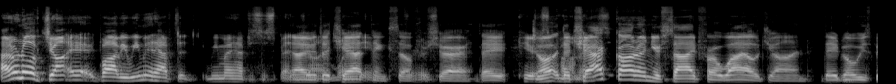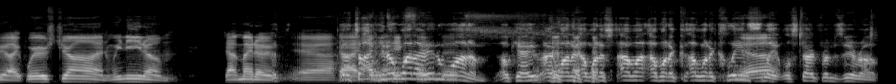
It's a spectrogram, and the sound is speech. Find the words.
I don't know if John eh, Bobby, we might have to we might have to suspend. John the chat thinks so for for sure. They Pierce no, the chat got on your side for a while, John. They'd always be like, "Where's John? We need him." That might have. Yeah. That's all, you know what? I didn't this. want him. Okay, I want to. I want to. I want. I want to. I want a clean Yeah. slate. We'll start from zero.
